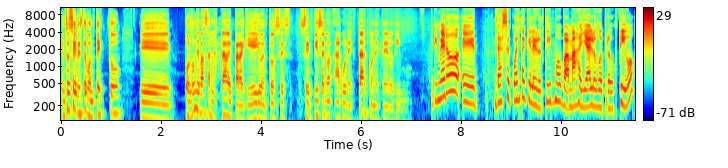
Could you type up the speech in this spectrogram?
Entonces, en este contexto, eh, ¿por dónde pasan las claves para que ellos entonces se empiecen a conectar con este erotismo? Primero, eh, darse cuenta que el erotismo va más allá de lo reproductivo.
